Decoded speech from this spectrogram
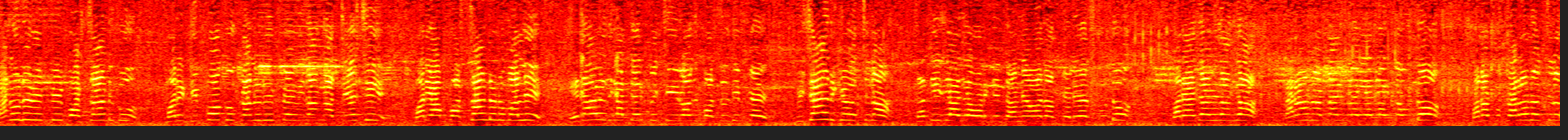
కనులు విప్పి బస్ స్టాండ్కు మరి డిపోకు కనులు విప్పే విధంగా చేసి మరి ఆ బస్ స్టాండ్ను మళ్ళీ యథావిధిగా తెరిపించి ఈరోజు బస్సులు తిప్పే విషయానికి వచ్చిన సతీష్ యాదవ్ వారికి ధన్యవాదాలు తెలియజేసుకుంటూ మరి అదేవిధంగా కరోనా టైంలో ఏదైతే ఉందో మనకు కరోనా వచ్చిన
